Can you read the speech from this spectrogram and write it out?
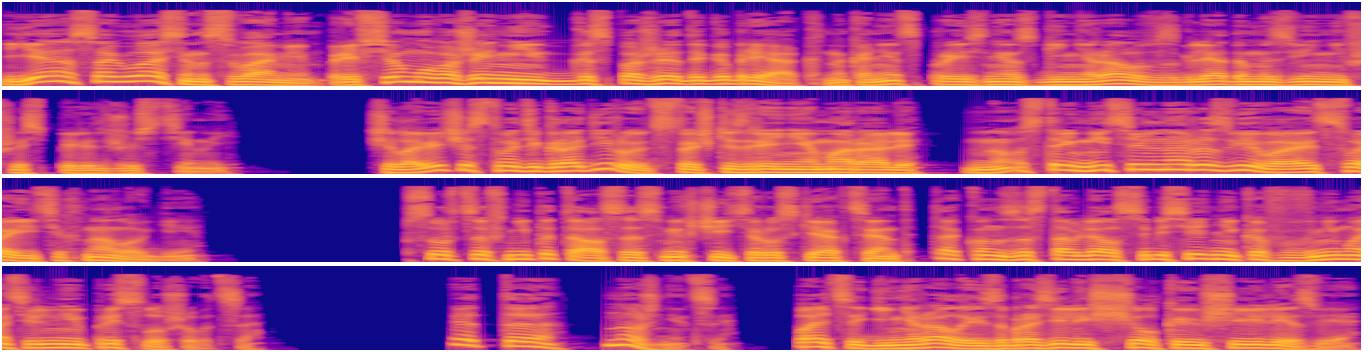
«Я согласен с вами, при всем уважении к госпоже де Габриак», наконец произнес генерал, взглядом извинившись перед Жюстиной. «Человечество деградирует с точки зрения морали, но стремительно развивает свои технологии. Псурцев не пытался смягчить русский акцент, так он заставлял собеседников внимательнее прислушиваться. Это ножницы. Пальцы генерала изобразили щелкающие лезвия.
